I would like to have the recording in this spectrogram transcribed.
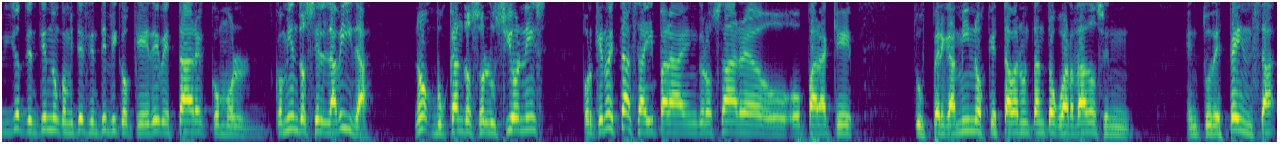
yo te entiendo un comité científico que debe estar como comiéndose la vida, ¿no? Buscando soluciones, porque no estás ahí para engrosar eh, o, para que tus pergaminos que estaban un tanto guardados en, en tu despensa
